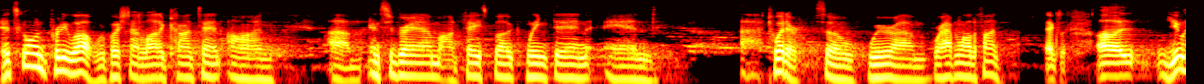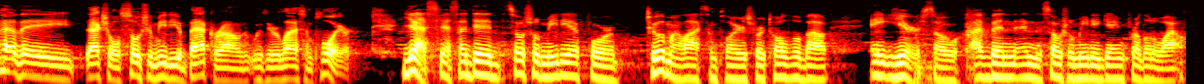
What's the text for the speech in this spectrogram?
It's going pretty well. We're pushing out a lot of content on um, Instagram, on Facebook, LinkedIn, and uh, Twitter. So we're um, we're having a lot of fun. Excellent. Uh, you have a actual social media background with your last employer. Yes, yes, I did social media for two of my last employers for a total of about eight years. So I've been in the social media game for a little while.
